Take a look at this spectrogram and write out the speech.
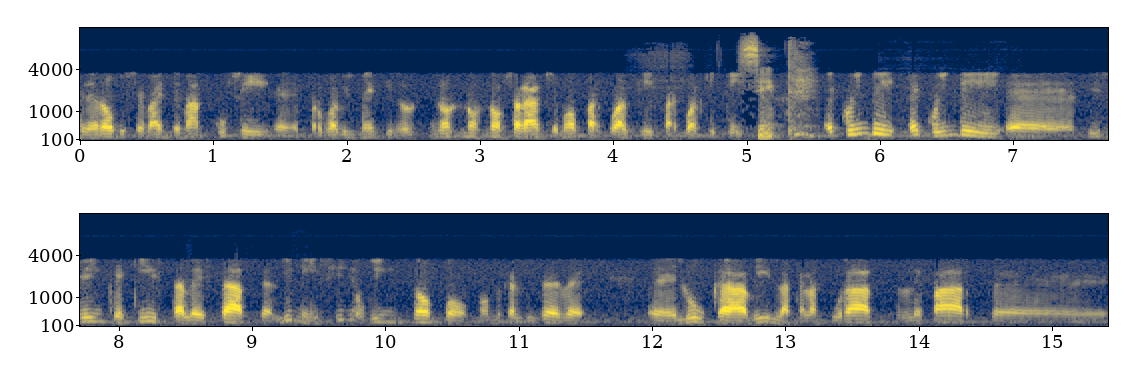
se le robe si va in demand così eh, probabilmente non, non, non saranno per qualche, per qualche tempo sì. e quindi, e quindi eh, disegno che questa è stata l'inizio quindi dopo come diceva eh, Luca Villa che l'ha curato le parti eh,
